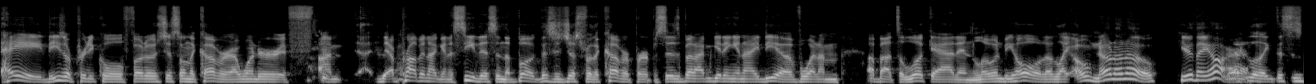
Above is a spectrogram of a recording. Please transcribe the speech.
hey, these are pretty cool photos just on the cover. I wonder if I'm I'm probably not going to see this in the book. This is just for the cover purposes, but I'm getting an idea of what I'm about to look at and lo and behold, I'm like, "Oh, no, no, no. Here they are." Yeah. Like this is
